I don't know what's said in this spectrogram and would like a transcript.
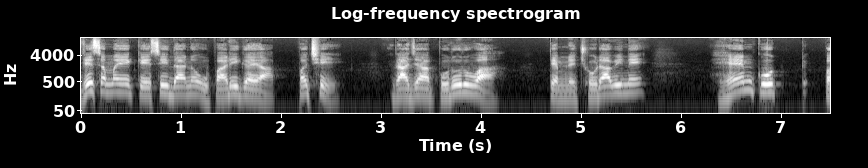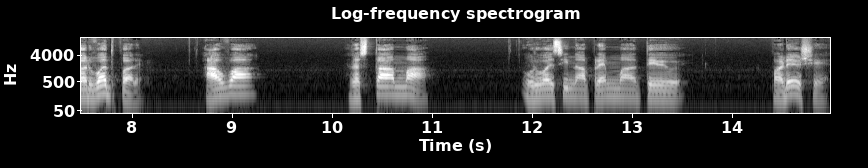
જે સમયે કેસીદાનો ઉપાડી ગયા પછી રાજા પુરુરવા તેમને છોડાવીને હેમકૂટ પર્વત પર આવવા રસ્તામાં ઉર્વશીના પ્રેમમાં તે પડે છે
